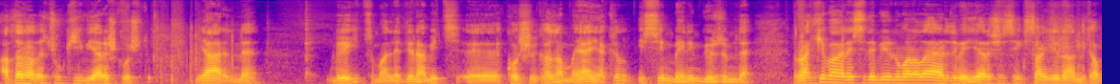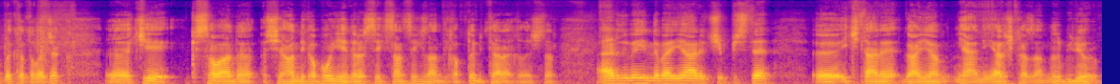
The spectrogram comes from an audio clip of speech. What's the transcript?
Adana'da çok iyi bir yarış koştu. Yarın da büyük ihtimalle dinamit e, koşuyu kazanmaya yakın isim benim gözümde. Rakip ailesi de bir numaralı Erdi Bey. Yarışa 87 handikapla katılacak. E, ki kısa vade şey, handikap 17 lira 88 handikapta biter arkadaşlar. Erdi Bey'in de ben yarın çift pistte e, iki tane ganyan yani yarış kazandığını biliyorum.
